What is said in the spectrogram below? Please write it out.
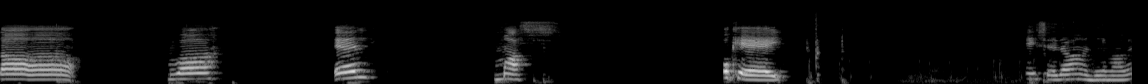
Da. Va. El. Mas. Okey. Neyse devam edelim abi.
